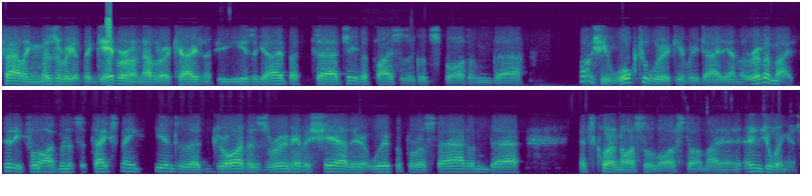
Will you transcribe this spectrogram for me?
failing miserably at the Gabba on another occasion a few years ago. But uh, gee, the place is a good spot, and uh, I actually walk to work every day down the river, mate. 35 minutes it takes me. Get into the driver's room, have a shower there at work before I start, and uh, it's quite a nice little lifestyle, mate. Enjoying it.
